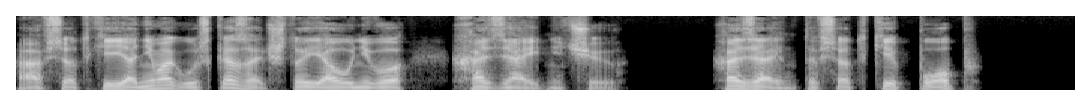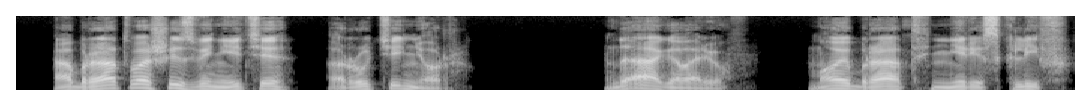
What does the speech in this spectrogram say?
А все-таки я не могу сказать, что я у него хозяйничаю. Хозяин-то все-таки поп. А брат ваш, извините, рутинер. Да, говорю, мой брат не рисклив.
